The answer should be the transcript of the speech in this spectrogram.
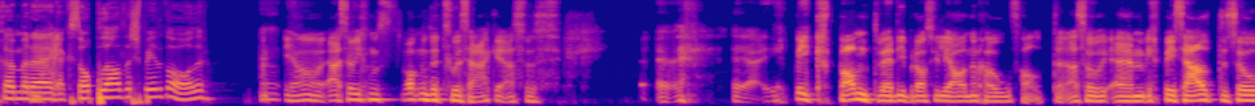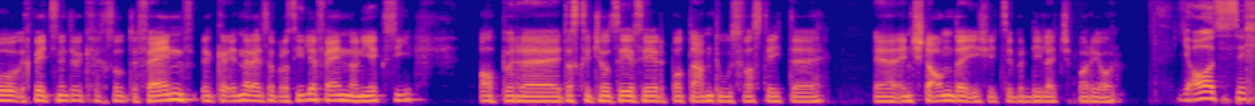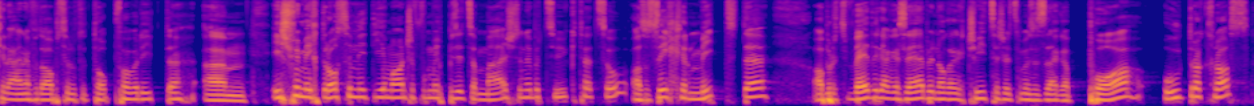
können wir äh, gegen Soppel das Spiel gehen, oder? Ja, also ich muss noch dazu sagen, also äh, äh, ich bin gespannt, wer die Brasilianer kann aufhalten kann. Also ähm, ich bin selten so, ich bin jetzt nicht wirklich so der Fan, generell so Brasilien-Fan, noch nie gewesen. Aber äh, das sieht schon sehr, sehr potent aus, was dort äh, äh entstanden ist jetzt über die letzten paar Jahre. Ja, es ist sicher einer der absoluten Top-Favoriten. Ähm, ist für mich trotzdem nicht die Mannschaft, die mich bis jetzt am meisten überzeugt hat. So. Also sicher mit den, aber weder gegen Serbien noch gegen die Schweiz ist jetzt müssen sagen, boah, ultra krass.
